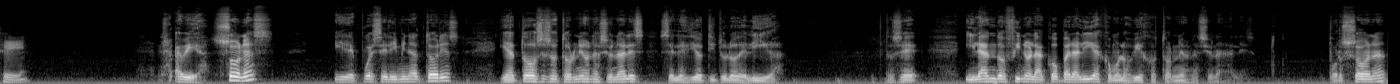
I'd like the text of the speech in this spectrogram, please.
Sí. había zonas y después eliminatorias y a todos esos torneos nacionales se les dio título de liga. Entonces, hilando fino la Copa de la Liga es como los viejos torneos nacionales. Por zona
